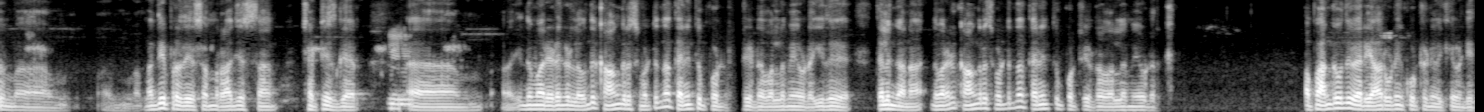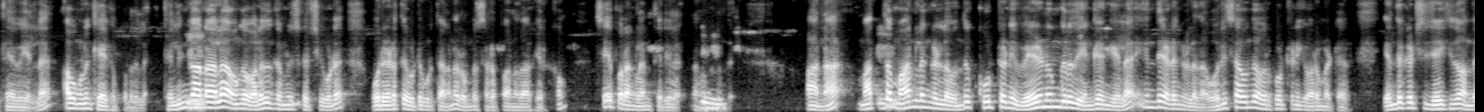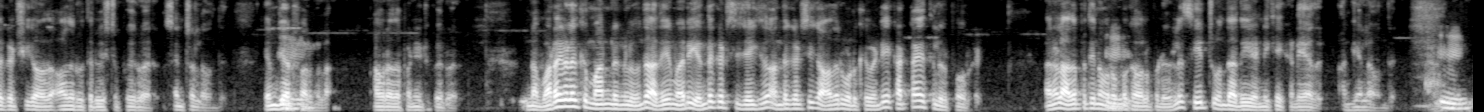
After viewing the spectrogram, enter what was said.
மத்திய பிரதேசம் ராஜஸ்தான் சத்தீஸ்கர் இந்த மாதிரி இடங்கள்ல வந்து காங்கிரஸ் மட்டும்தான் தனித்து போட்டியிட வல்லமையோட இது தெலுங்கானா இந்த மாதிரி காங்கிரஸ் மட்டும்தான் தனித்து போட்டியிட வல்லமையோட இருக்கு. அப்ப அங்க வந்து வேற யாரோடையும் கூட்டணி வைக்க வேண்டிய தேவையில்லை. அவங்களும் கேட்க போறதில்லை. தெலுங்கானால அவங்க வலது கம்யூனிஸ்ட் கட்சியோட ஒரு இடத்தை விட்டு கொடுத்தாங்கன்னா ரொம்ப சிறப்பானதாக இருக்கும். செய்ய போறாங்களான்னு தெரியல. நமக்கு. வந்து ஆனா மற்ற. மாநிலங்கள்ல வந்து கூட்டணி வேணுங்கிறது எங்கெங்கல இந்த இடங்கள்ல தான் ஒரிசா வந்து அவர் கூட்டணிக்கு வர மாட்டார் எந்த கட்சி ஜெயிக்குதோ அந்த கட்சிக்கு ஆத- ஆதரவு தெரிவிச்சுட்டு போயிடுவார் சென்ட்ரல்ல வந்து எம்ஜிஆர். ஃபார்முலா அவர் அதை பண்ணிட்டு போயிடுவார் நான் வடகிழக்கு மாநிலங்கள் வந்து அதே மாதிரி எந்த கட்சி ஜெயிக்குதோ அந்த கட்சிக்கு ஆதரவு கொடுக்க வேண்டிய கட்டாயத்தில் இருப்பவர்கள் அதனால அதை பத்தி நம்ம ரொம்ப. கவலைப்படவில்லை சீட்டு வந்து அதிக எண்ணிக்கை கிடையாது அங்கெல்லாம் வந்து ம்.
